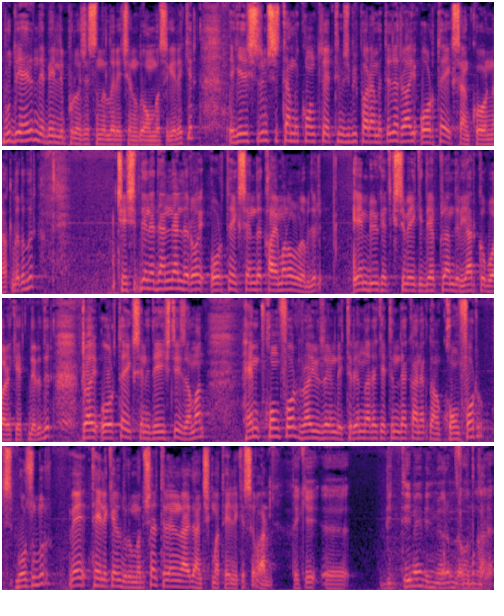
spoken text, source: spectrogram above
Bu değerin de belli proje sınırları içinde olması gerekir. E, geliştirdiğimiz sistemle kontrol ettiğimiz bir parametre de ray orta eksen koordinatlarıdır. Çeşitli nedenlerle ray orta ekseninde kaymalar olabilir. En büyük etkisi belki depremdir, yer kabuğu hareketleridir. Ray orta ekseni değiştiği zaman hem konfor, ray üzerinde trenin hareketinde kaynaklanan konfor bozulur ve tehlikeli duruma düşer. Trenin raydan çıkma tehlikesi vardır. Peki e, bitti mi bilmiyorum da onları.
